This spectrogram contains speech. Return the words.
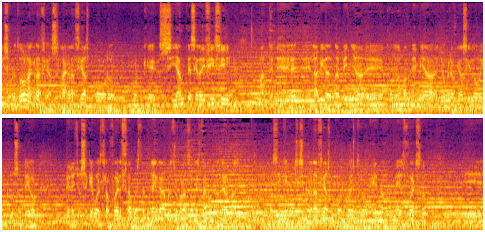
y sobre todo las gracias, las gracias por porque si antes era difícil mantener eh, la vida de una peña eh, con la pandemia, yo creo que ha sido incluso peor. Pero yo sé que vuestra fuerza, vuestra entrega, vuestro corazón está con el Real Madrid. Así que muchísimas gracias por vuestro enorme esfuerzo. Eh,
